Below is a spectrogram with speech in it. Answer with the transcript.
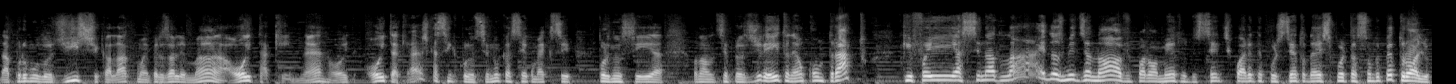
da Prumo Logística lá com uma empresa alemã, a Oitakin, né? Oit- Oitakin, acho que é assim que pronuncia, nunca sei como é que se pronuncia o nome dessa empresa direito, né? Um contrato que foi assinado lá em 2019 para o aumento de 140% da exportação do petróleo.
